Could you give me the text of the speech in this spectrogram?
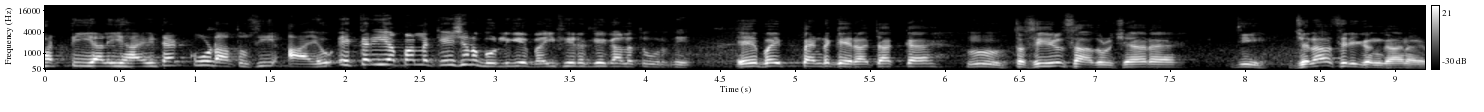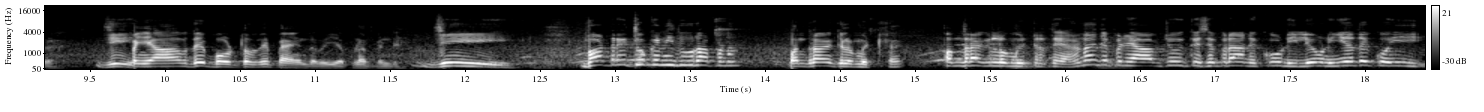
ਫੱਟੀ ਵਾਲੀ ਹਾਈਟ ਹੈ ਘੋੜਾ ਤੁਸੀਂ ਆਇਓ। ਇੱਕ ਵਾਰੀ ਆਪਾਂ ਲੋਕੇਸ਼ਨ ਬੋਲੀਏ ਬਾਈ ਫਿਰ ਅੱਗੇ ਗੱਲ ਤੋਰਦੇ ਇਹ ਬਾਈ ਪਿੰਡ ਘੇਰਾ ਚੱਕ ਹੈ। ਤਹਿਸੀਲ ਸਾਦੁਲ ਸ਼ਹਿਰ ਹੈ। ਜੀ। ਜ਼ਿਲ੍ਹਾ ਸ੍ਰੀ ਗੰਗਾਨਗਰ। ਜੀ। ਪੰਜਾਬ ਦੇ ਬਾਰਡਰ ਤੇ ਪੈ ਜਾਂਦਾ ਬਾਈ ਆਪਣਾ ਪਿੰਡ। ਜੀ। ਬਾਰਡਰ ਇੱਥੋਂ ਕਿੰਨੀ ਦੂਰ ਆਪਣਾ? 15 ਕਿਲੋਮੀਟਰ ਹੈ। 15 ਕਿਲੋਮੀਟਰ ਤੇ ਹੈ ਨਾ ਜੇ ਪੰਜਾਬ ਚੋਂ ਕਿਸੇ ਭਰਾ ਨੇ ਘੋੜੀ ਲਿਆਉਣੀ ਆ ਤੇ ਕੋਈ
